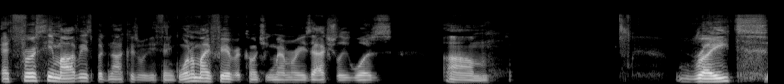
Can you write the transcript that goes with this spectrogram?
at first seem obvious, but not because what you think. One of my favorite coaching memories actually was um, right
